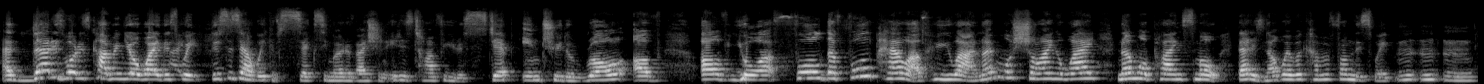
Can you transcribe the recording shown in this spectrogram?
And that is what is coming your way this week. This is our week of sexy motivation. It is time for you to step into the role of of your full the full power of who you are. No more shying away, no more playing small. That is not where we're coming from this week. Mm-mm-mm.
